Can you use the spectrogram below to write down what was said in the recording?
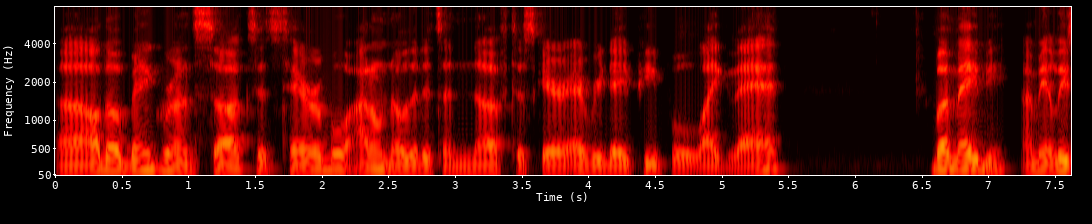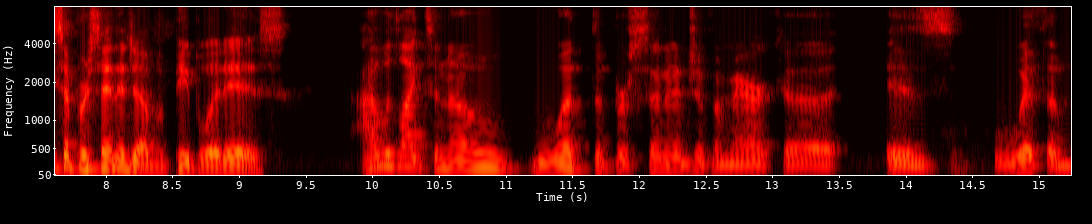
Uh, although bank run sucks, it's terrible. I don't know that it's enough to scare everyday people like that. But maybe. I mean, at least a percentage of people it is. I would like to know what the percentage of America is with a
